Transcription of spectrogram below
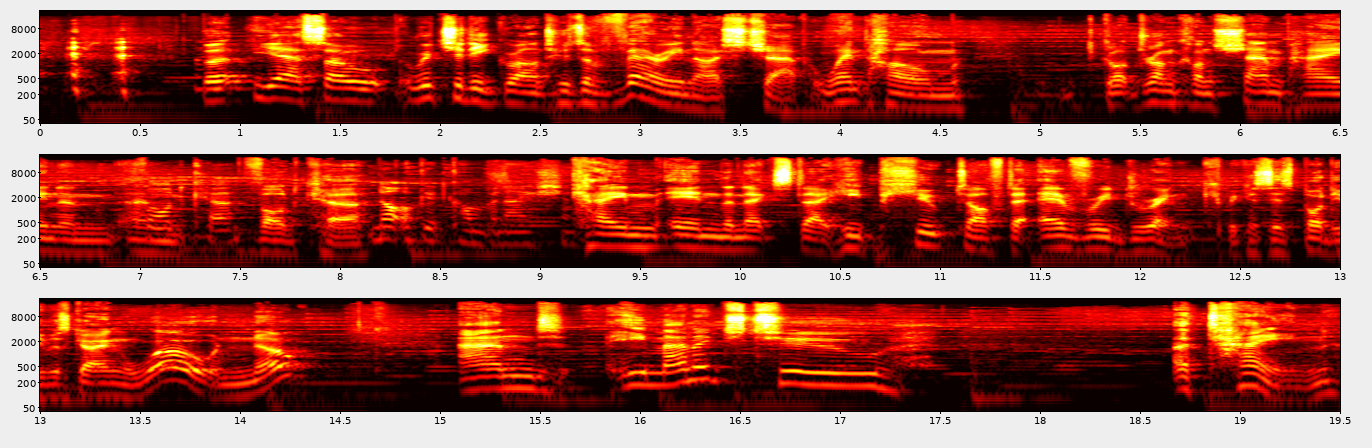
but yeah, so Richard E. Grant, who's a very nice chap, went home, got drunk on champagne and, and Vodka. vodka. Not a good combination. Came in the next day. He puked after every drink because his body was going, whoa, nope. And he managed to attain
